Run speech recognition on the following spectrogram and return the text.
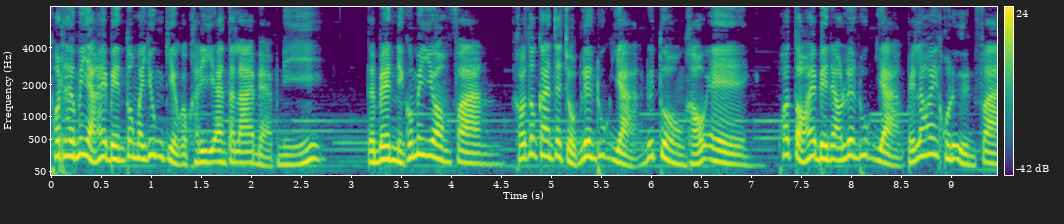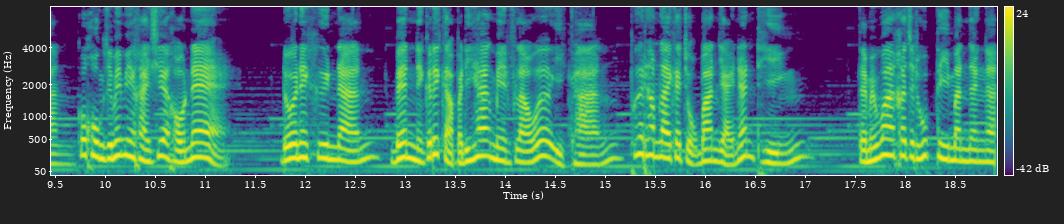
เพราะเธอไม่อยากให้เบนต้องมายุ่งเกี่ยวกับคดีอันตรายแบบนี้ แต่เบนเนี่ยก็ไม่ยอมฟัง เขาต้องการจะจบเรื่องทุกอย่างด้วยตัวของเขาเอง เพราะต่อให้เบนเอาเรื่องทุกอย่างไปเล่าให้คนอื่นฟัง ก็คงจะไม่มีใครเชื่อเขาแน่ โดยในคืนนั้นเบนเนี่ยก็ได้กลับไปที่ห้างเมนฟลาวเวอร์อีกครั้ง เพื่อทำลายกระจกบานใหญ่นั่นทิ้ง แต่ไม่ว่าเขาจะทุบตีมันยังไง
